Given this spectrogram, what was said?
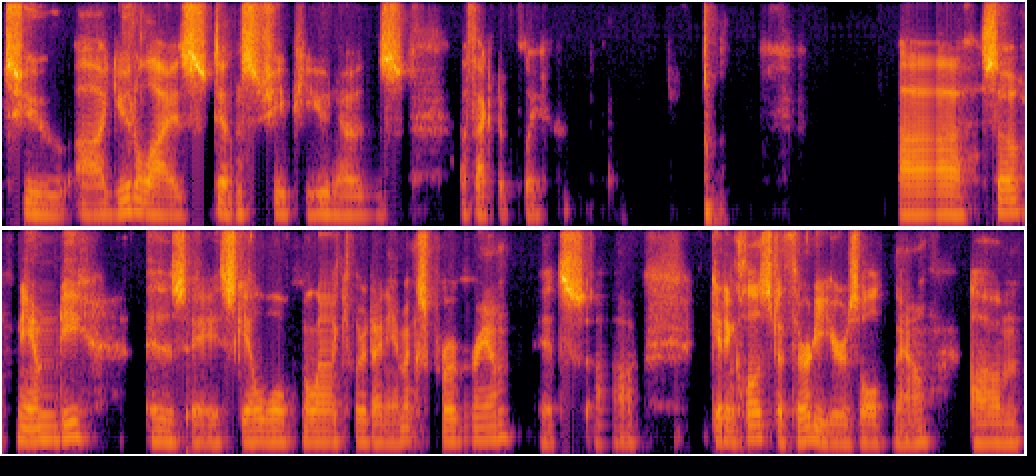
to uh, utilize dense GPU nodes effectively. Uh, so NAMD is a scalable molecular dynamics program. It's getting close to 30 years old now. Um,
